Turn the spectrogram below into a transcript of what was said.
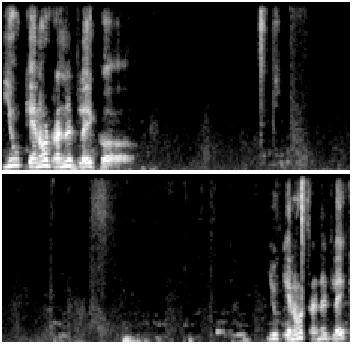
you cannot run it like uh, you cannot run it like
